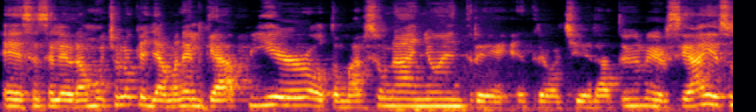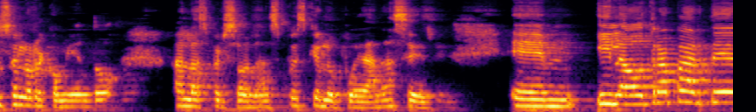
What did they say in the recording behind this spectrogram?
eh, se celebra mucho lo que llaman el gap year o tomarse un año entre, entre bachillerato y universidad y eso se lo recomiendo a las personas pues que lo puedan hacer. Em, y la otra parte,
